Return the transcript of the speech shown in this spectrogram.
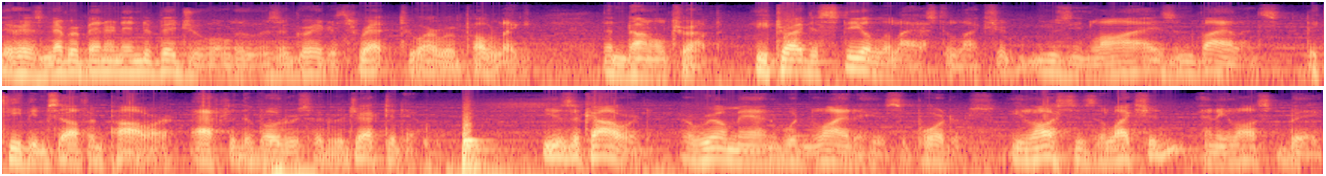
there has never been an individual who is a greater threat to our republic than Donald Trump. He tried to steal the last election using lies and violence to keep himself in power after the voters had rejected him. He is a coward. A real man wouldn't lie to his supporters. He lost his election and he lost big.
